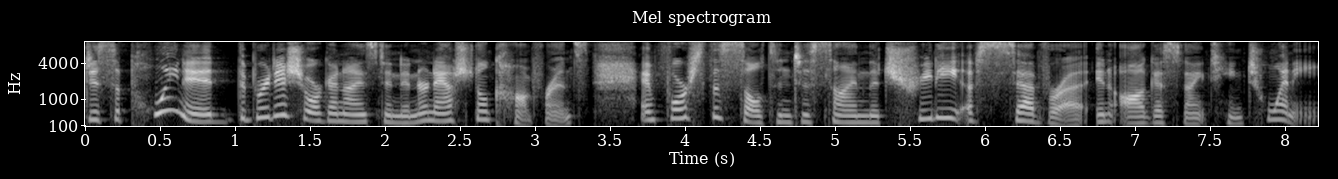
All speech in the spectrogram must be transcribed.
Disappointed, the British organized an international conference and forced the Sultan to sign the Treaty of Sèvres in August 1920.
